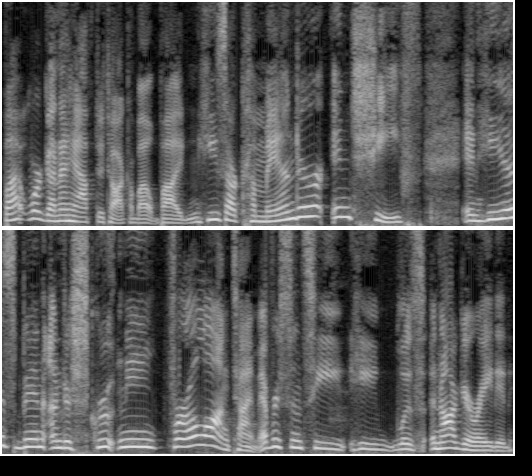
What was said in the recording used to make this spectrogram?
but we're going to have to talk about Biden. He's our commander in chief and he has been under scrutiny for a long time, ever since he, he was inaugurated.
